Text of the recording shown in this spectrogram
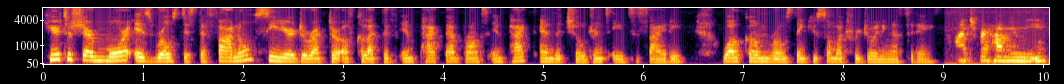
Here to share more is Rose DeStefano, Senior Director of Collective Impact at Bronx Impact and the Children's Aid Society. Welcome, Rose. Thank you so much for joining us today. Thank you much for having me.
